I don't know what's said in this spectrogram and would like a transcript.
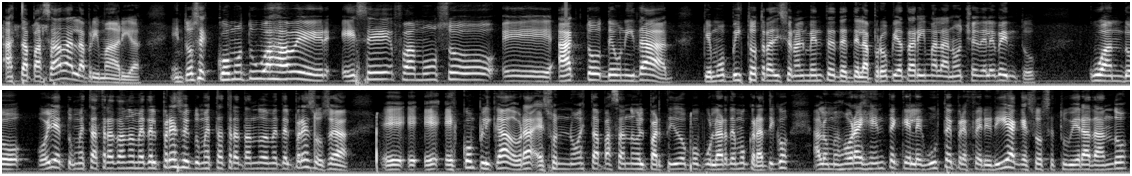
hasta pasada la primaria. Entonces, ¿cómo tú vas a ver ese famoso eh, acto de unidad que hemos visto tradicionalmente desde la propia tarima la noche del evento? Cuando, oye, tú me estás tratando de meter preso y tú me estás tratando de meter preso. O sea, eh, eh, eh, es complicado, ¿verdad? Eso no está pasando en el Partido Popular Democrático. A lo mejor hay gente que le gusta y preferiría que eso se estuviera dando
